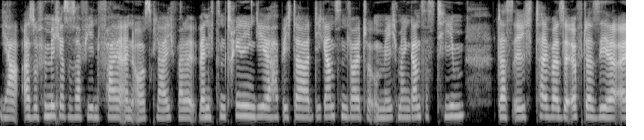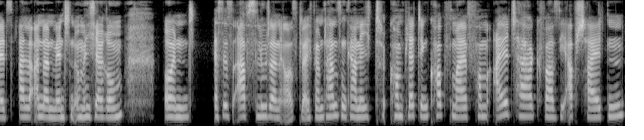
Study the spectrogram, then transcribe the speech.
Ja, also für mich ist es auf jeden Fall ein Ausgleich, weil wenn ich zum Training gehe, habe ich da die ganzen Leute um mich, mein ganzes Team, das ich teilweise öfter sehe als alle anderen Menschen um mich herum. Und es ist absolut ein Ausgleich. Beim Tanzen kann ich komplett den Kopf mal vom Alltag quasi abschalten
